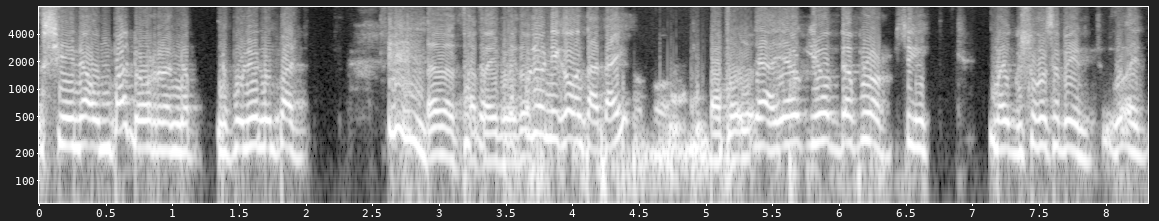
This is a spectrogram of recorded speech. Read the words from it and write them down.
si Naumpad or Nap- Napoleon Umpad? Ano, tatay ba ito? Napoleon, ikaw ang tatay? Apo. Yeah, you, you have the floor. Sige. may gusto kang sabihin. Go ahead.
